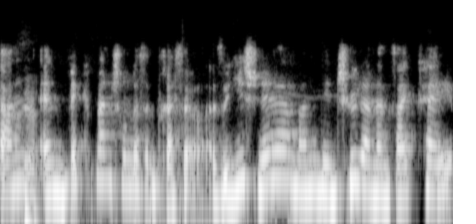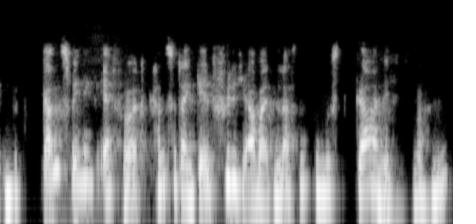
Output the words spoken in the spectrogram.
dann ja. ähm, weckt man schon das Interesse. Also je schneller man den Schülern dann sagt, hey, mit ganz wenig Effort kannst du dein Geld für dich arbeiten lassen, du musst gar nichts machen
